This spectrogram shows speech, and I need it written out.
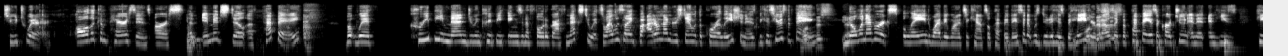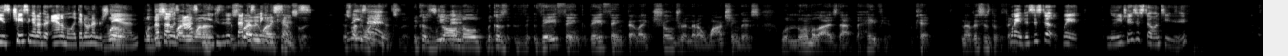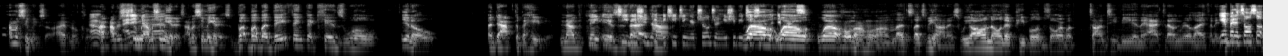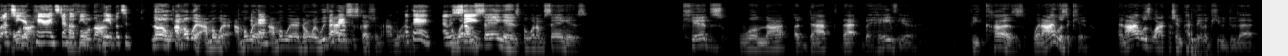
to Twitter, all the comparisons are an image still of Pepe, but with creepy men doing creepy things in a photograph next to it. So I was Yeah. like, but I don't understand what the correlation is because here's the Well, thing. this- yeah. No one ever explained why they wanted to cancel Pepe. They said it was due to his behavior, but I was like, but Pepe is a cartoon and it and he's he's chasing another animal. Like I don't understand. Well, well That's this why I was why they asking want you, 'cause it- to. This that is why doesn't they make want any to cancel sense. it. That's why they want to cancel it because we all know because th- they think they think that like children that are watching this will normalize that behavior. Okay, now this is the thing. Wait, this is still wait. Looney Tunes is still on TV. I'm assuming so. I have no clue. Oh, I, am just assuming. I'm that. assuming it is. I'm assuming it is. But but but they think that kids will, you know, adapt the behavior. Now the thing your is, is TV that should not be teaching your children. You should be well, teaching them the well, difference. well. Hold on, hold on. Let's let's be honest. We all know that people absorb what's on TV and they act it out in real life. And they yeah, but it's true. also But up to your on. parents to Well, help you on. be able to. No, no, Okay. I'm aware. I'm aware. I'm aware. Okay. I'm aware. Don't worry. We've Okay. had this discussion. I'm aware. Okay, I was But what saying. I'm saying is, but what I'm saying is, kids will not adapt that behavior because when I was a kid and I was watching Pepe Le Pew do that,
